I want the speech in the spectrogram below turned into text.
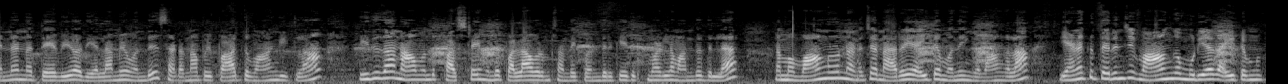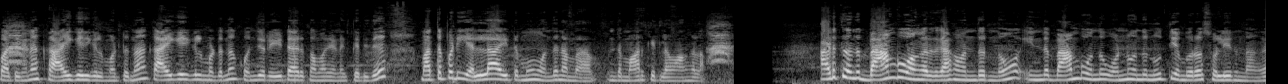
என்னென்ன தேவையோ அது எல்லாமே வந்து சடனா போய் பார்த்து வாங்கிக்கலாம். இதுதான் நான் வந்து ஃபர்ஸ்ட் டைம் வந்து பல்லாவரம் சந்தைக்கு வந்திருக்கேன். இதுக்கு முன்னாடிலாம் வந்ததில்ல. நம்ம வாங்கணும்னு நினைச்சா நிறைய ஐட்டம் வந்து இங்க வாங்கலாம். எனக்கு தெரிஞ்சு வாங்க முடியாத ஐட்டம்னு பாத்தீங்கன்னா காய்கறிகள் மட்டும்தான். காய்கறிகள் மட்டும்தான் கொஞ்சம் ரேட்டா இருக்க மாதிரி எனக்கு தெரியுது. மற்றபடி எல்லா ஐட்டமும் வந்து நம்ம இந்த மார்க்கெட்ல வாங்கலாம். அடுத்து வந்து பேம்பு வாங்குறதுக்காக வந்திருந்தோம். இந்த பேம்பு வந்து ஒன்று வந்து நூற்றி ஐம்பது ரூபா சொல்லியிருந்தாங்க.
